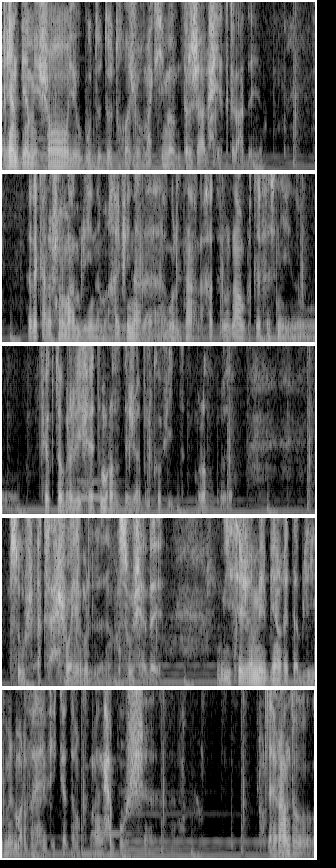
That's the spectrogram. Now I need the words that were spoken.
rien de bien méchant au bout de deux trois jours maximum ترجع لحياتك العادية. هذاك على شنو عاملين خايفين على ولدنا على خاطر ولدنا عمره ثلاثة سنين وفي أكتوبر اللي فات مرض déjà بالكوفيد. مرض مسوش أكسح شوية من المسوش هذايا. il s'est jamais bien rétabli من المرضى هذيك donc ما نحبوش. داير عنده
